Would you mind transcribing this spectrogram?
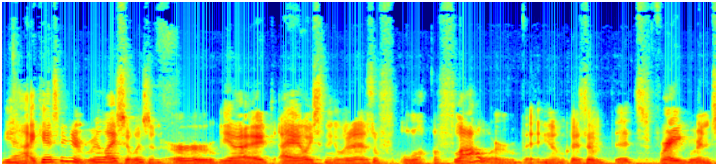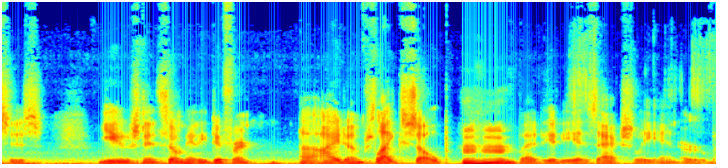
Yeah, I guess I didn't realize it was an herb. Yeah, I, I always think of it as a, fl- a flower, but you know, because of its fragrance is used in so many different uh, items, like soap. hmm But it is actually an herb.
